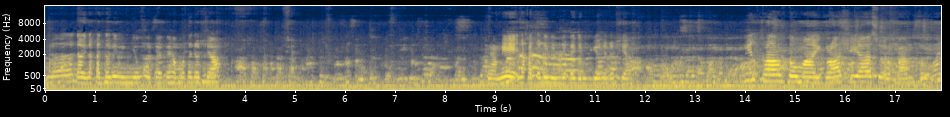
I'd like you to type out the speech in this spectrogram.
Yan, Nami, nakadlaw ni ninyo. Uy, kaya kaya hamot na daw siya. Nami, nakadlaw ni ninyo kay limpyo na daw siya. Welcome to my gracias. Welcome to my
